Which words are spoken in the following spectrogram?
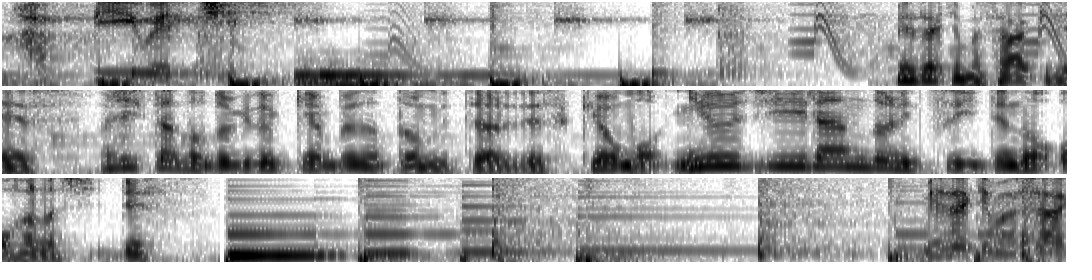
ハッピーウェッジ。目崎正明です。アシスタントドキドキキャンプ佐藤光晴です。今日もニュージーランドについてのお話です。目崎正明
